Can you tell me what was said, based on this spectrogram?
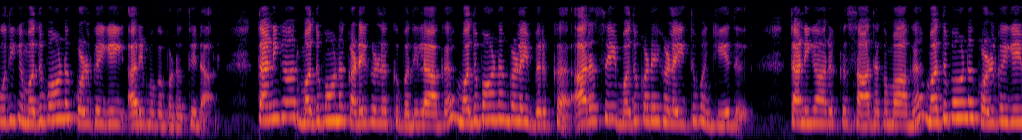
புதிய மதுபான கொள்கையை அறிமுகப்படுத்தினார். தனியார் மதுபான கடைகளுக்கு பதிலாக மதுபானங்களை விற்க அரசே மதுக்கடைகளை துவங்கியது. தனியாருக்கு சாதகமாக மதுபான கொள்கையை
